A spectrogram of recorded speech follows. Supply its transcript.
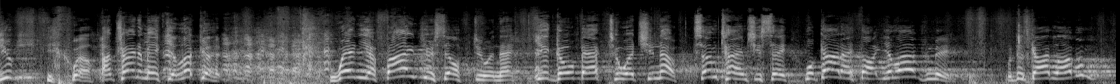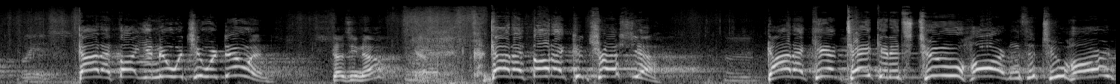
You, well, I'm trying to make you look good. when you find yourself doing that, you go back to what you know. Sometimes you say, Well, God, I thought you loved me. Well, does God love him? Oh, yes. God, I thought you knew what you were doing. Does he know? God, I thought I could trust you. God, I can't take it. It's too hard. Is it too hard?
